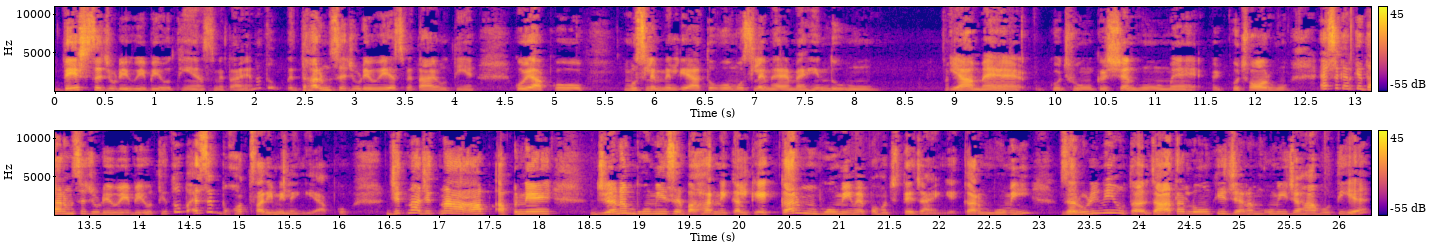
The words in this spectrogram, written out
देश से जुड़ी हुई भी होती हैं अस्मिताएँ। है ना? तो धर्म से जुड़ी हुई अस्मिताएँ होती हैं। कोई आपको मुस्लिम मिल गया तो वो मुस्लिम है, मैं हिंदू हूँ, या मैं कुछ हूँ, क्रिश्चियन हूँ, मैं कुछ और हूँ। ऐसे करके धर्म से जुड़ी हुई भी होती है। तो ऐसे बहुत सारी मिलेंगी आपको। जितना जितना आप अपने जन्मभूमि से बाहर निकल के कर्म भूमि में पहुँचते जाएँगे। कर्म भूमि ज़रूरी नहीं होता। ज़्यादातर लोगों की जन्मभूमि जहाँ होती है,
